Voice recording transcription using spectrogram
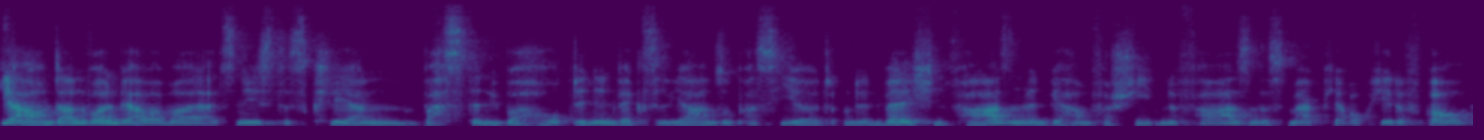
Ja, und dann wollen wir aber mal als nächstes klären, was denn überhaupt in den Wechseljahren so passiert und in welchen Phasen, wenn wir haben verschiedene Phasen, das merkt ja auch jede Frau,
